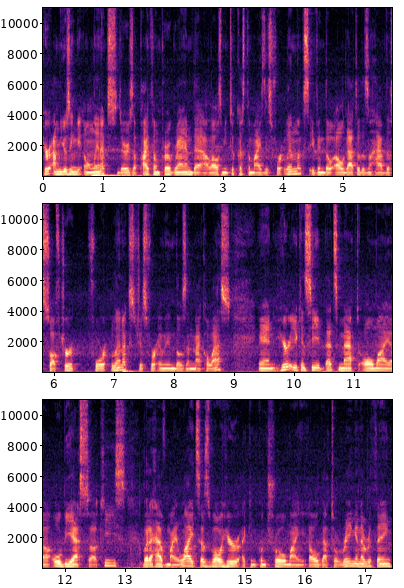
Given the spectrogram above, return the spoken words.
here I'm using it on Linux. There's a Python program that allows me to customize this for Linux, even though Elgato doesn't have the software for Linux, just for Windows and Mac OS. And here you can see that's mapped all my uh, OBS uh, keys, but I have my lights as well here. I can control my Elgato ring and everything.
